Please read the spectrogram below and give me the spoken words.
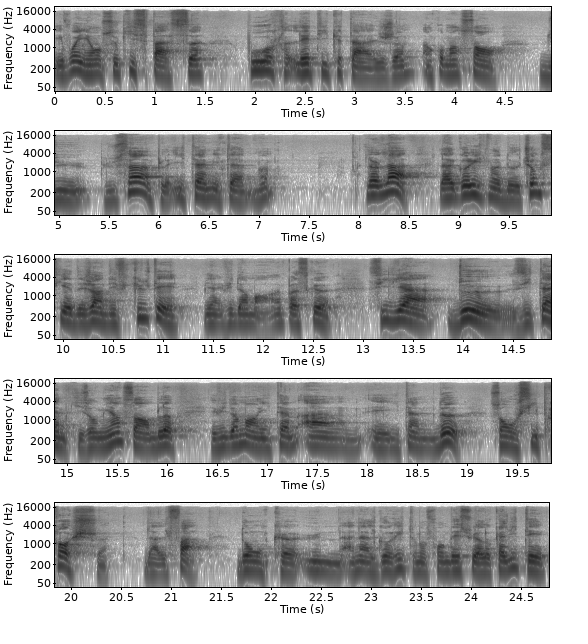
et voyons ce qui se passe pour l'étiquetage, en commençant du plus simple, item, item. Alors là, l'algorithme de Chomsky est déjà en difficulté, bien évidemment, hein, parce que s'il y a deux items qui sont mis ensemble, évidemment, item 1 et item 2 sont aussi proches d'alpha. Donc, un algorithme fondé sur la localité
